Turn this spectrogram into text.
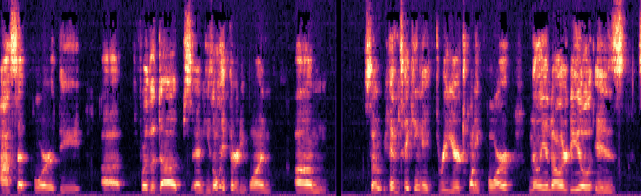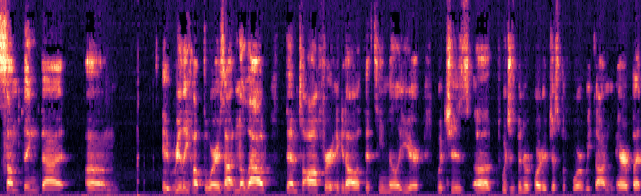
asset for the uh, for the Dubs, and he's only 31. Um, so him taking a three-year, 24 million dollar deal is something that um, it really helped the Warriors out and allowed them to offer Iguodala 15 mil a year, which is uh, which has been reported just before we got on air. But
